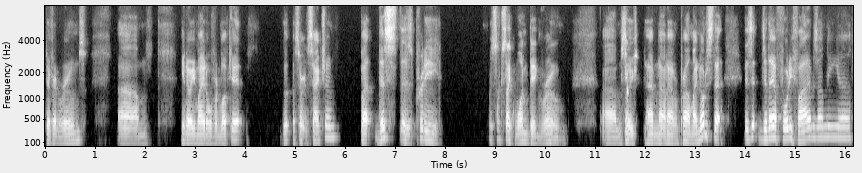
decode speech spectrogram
different rooms. Um, you know, you might overlook it, a certain section, but this is pretty. This looks like one big room. Um, so you should have not have a problem. I noticed that. Is it? Do they have forty fives on the uh,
